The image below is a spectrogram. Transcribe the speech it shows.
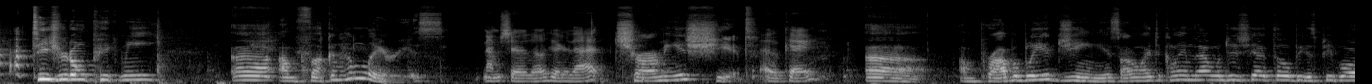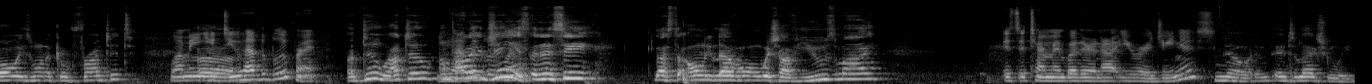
teacher, don't pick me. Uh, I'm fucking hilarious. I'm sure they'll hear that. Charming as shit. Okay. Uh, I'm probably a genius. I don't like to claim that one just yet, though, because people always want to confront it. Well, I mean, you Uh, do have the blueprint. I do, I do. I'm probably a genius. And then see, that's the only level on which I've used mine. It's determined whether or not you were a genius. No, in, intellectually,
